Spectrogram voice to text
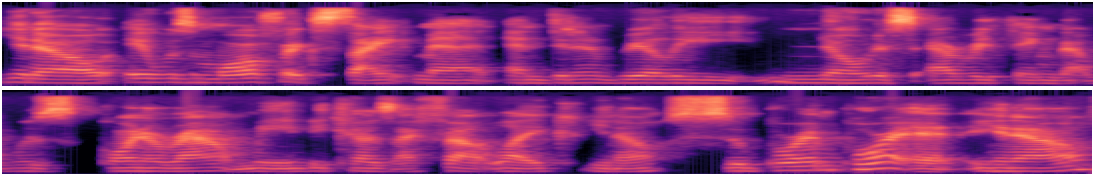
you know, it was more for excitement and didn't really notice everything that was going around me because I felt like, you know, super important, you know.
